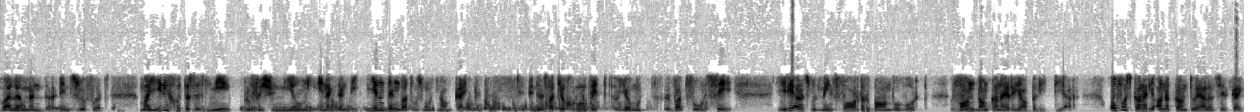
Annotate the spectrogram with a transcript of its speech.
dwelm en en so voort. Maar hierdie goeters is nie professioneel nie en ek dink die een ding wat ons moet na kyk en dis wat jou grondwet jou moet wat vir ons sê. Hierdie ouens moet menswaardig behandel word want dan kan hy rehabiliteer. Of ons kan na die ander kant toe hel en sê kyk,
